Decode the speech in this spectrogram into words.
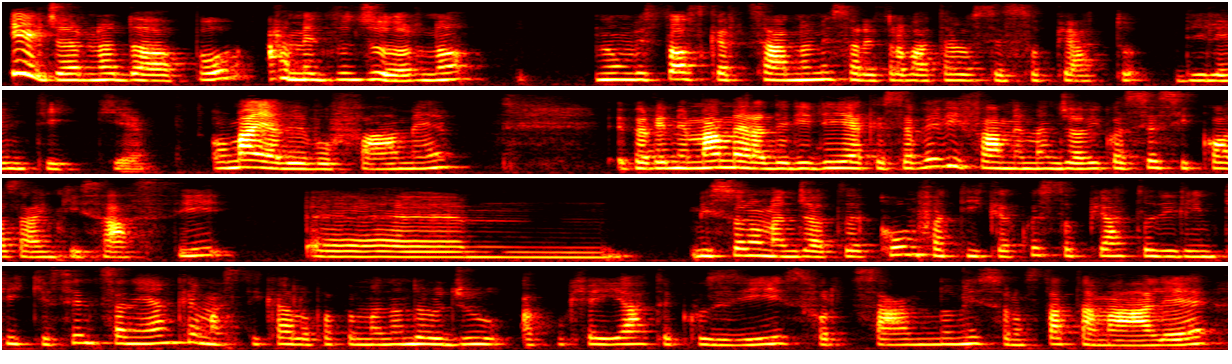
Il giorno dopo, a mezzogiorno, non vi sto scherzando, mi sono ritrovata allo stesso piatto di lenticchie. Ormai avevo fame, perché mia mamma era dell'idea che se avevi fame mangiavi qualsiasi cosa, anche i sasti, ehm, mi sono mangiata con fatica questo piatto di lenticchie senza neanche masticarlo, proprio mandandolo giù a cucchiaiate così, sforzandomi, sono stata male,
